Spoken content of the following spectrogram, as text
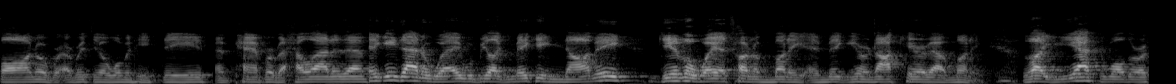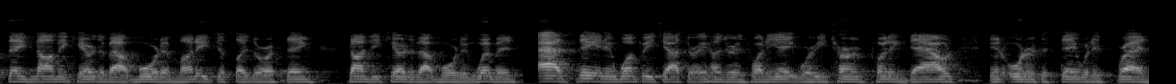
fawn over every single woman he sees and pamper the hell out of them. Taking that away would be like making Nami give away a ton of money and making her not care about money. Like, yes, while there are things Nami cares about more than money, just like there are things Sanji cares about more than women, as stated in One Piece chapter 828, where he turned Pudding down in order to stay with his friends.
